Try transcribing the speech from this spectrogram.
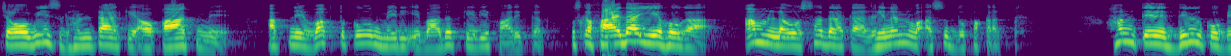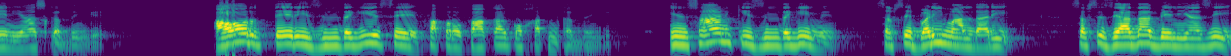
چوبیس گھنٹہ کے اوقات میں اپنے وقت کو میری عبادت کے لیے فارغ کر۔ اس کا فائدہ یہ ہوگا، ام لو صدرک غنن و اسد فقرق ہم تیرے دل کو بے نیاز کر دیں گے اور تیری زندگی سے فقر و فاقہ کو ختم کر دیں گے۔ انسان کی زندگی میں سب سے بڑی مالداری، سب سے زیادہ بے نیازی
